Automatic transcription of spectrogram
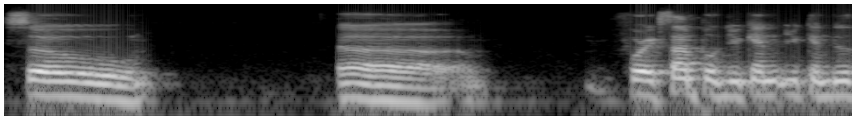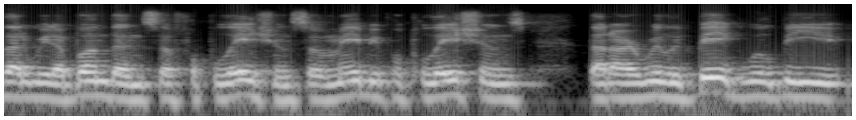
So uh, for example you can you can do that with abundance of populations. So maybe populations that are really big will be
